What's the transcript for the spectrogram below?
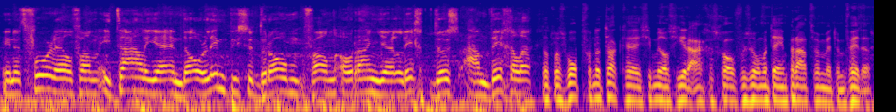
in het voordeel van Italië. En de Olympische droom van Oranje ligt dus aan diggelen. Dat was Bob van der Tak. Hij is inmiddels hier aangeschoven. Zometeen praten we met hem verder.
